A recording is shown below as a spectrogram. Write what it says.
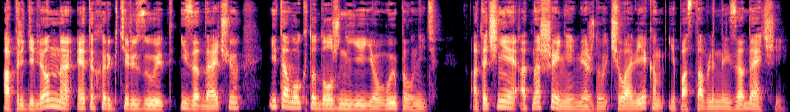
Определенно это характеризует и задачу, и того, кто должен ее выполнить, а точнее отношения между человеком и поставленной задачей.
